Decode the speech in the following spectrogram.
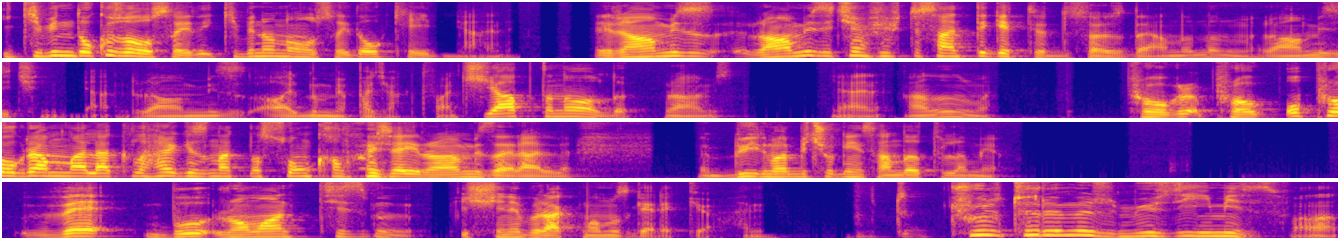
2009 olsaydı, 2010 olsaydı okeydi yani. E, Ramiz Ramiz için 50 Cent'te getirdi sözde anladın mı? Ramiz için yani Ramiz albüm yapacaktı falan. Çi yaptı ne oldu Ramiz? Yani anladın mı? Progr pro o programla alakalı herkesin aklına son kalan şey Ramiz herhalde. Yani büyük birçok insan da hatırlamıyor. Ve bu romantizm işini bırakmamız gerekiyor. Hani kültürümüz, müziğimiz falan.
